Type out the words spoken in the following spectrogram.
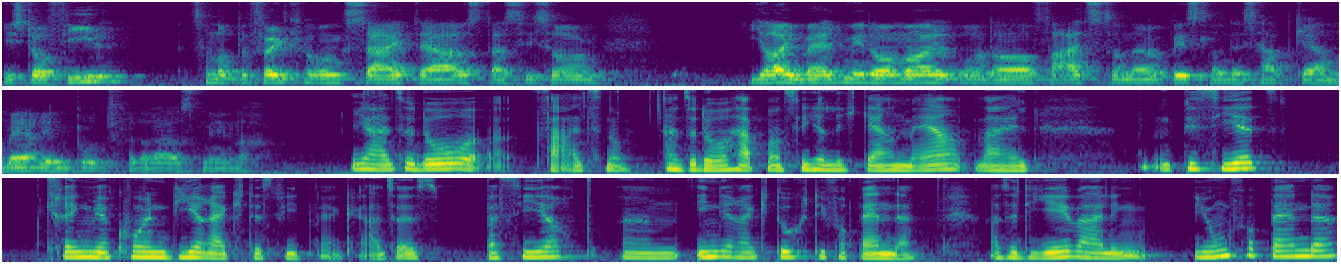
Ist da viel von der Bevölkerungsseite aus, dass sie sagen, ja, ich melde mich da mal oder falls da noch ein bisschen und ich habe gern mehr Input von draußen nach. Ja, also da es noch. Also da hat man sicherlich gern mehr, weil bis jetzt kriegen wir kein direktes Feedback. Also es passiert ähm, indirekt durch die Verbände. Also die jeweiligen Jungverbände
